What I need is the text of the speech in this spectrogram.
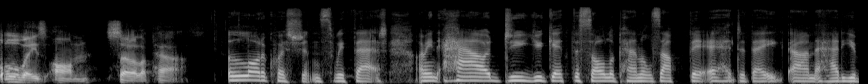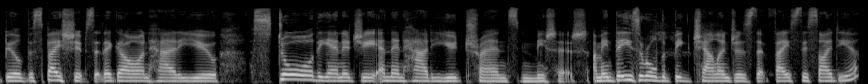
always on solar power a lot of questions with that. I mean, how do you get the solar panels up there? Do they? Um, how do you build the spaceships that they go on? How do you store the energy, and then how do you transmit it? I mean, these are all the big challenges that face this idea.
